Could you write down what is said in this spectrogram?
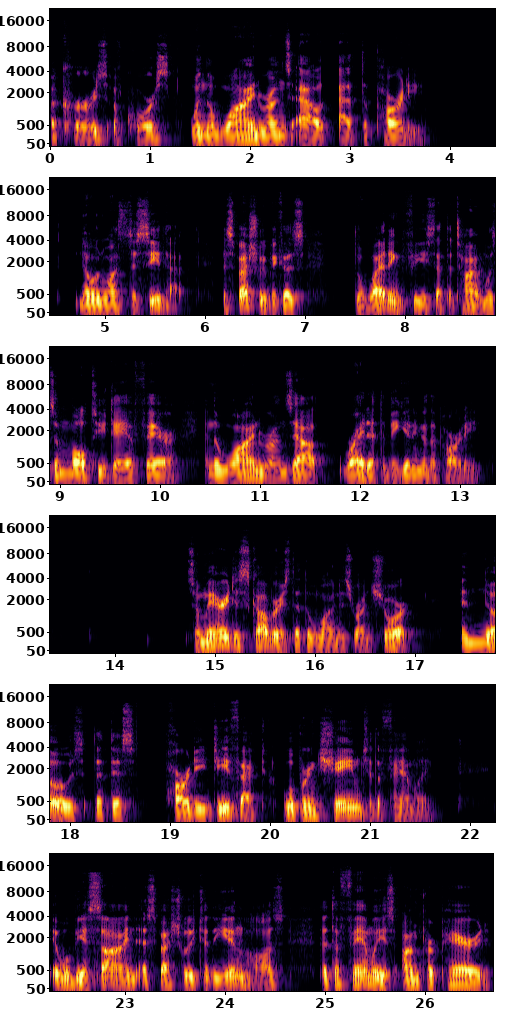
occurs, of course, when the wine runs out at the party. No one wants to see that, especially because the wedding feast at the time was a multi day affair, and the wine runs out right at the beginning of the party. So Mary discovers that the wine is run short and knows that this party defect will bring shame to the family. It will be a sign, especially to the in laws, that the family is unprepared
